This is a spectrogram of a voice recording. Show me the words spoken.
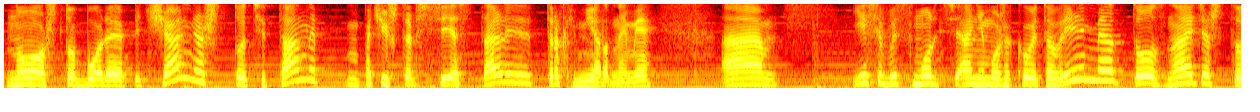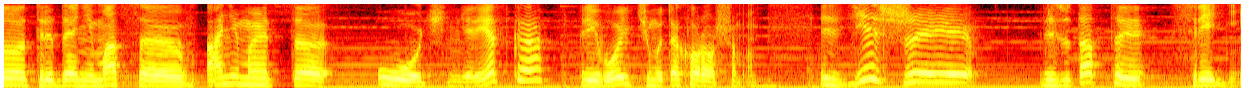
Но что более печально, что Титаны почти что все стали трехмерными. А, если вы смотрите аниме уже какое-то время, то знаете, что 3D-анимация в аниме это очень редко приводит к чему-то хорошему. Здесь же результаты средний.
